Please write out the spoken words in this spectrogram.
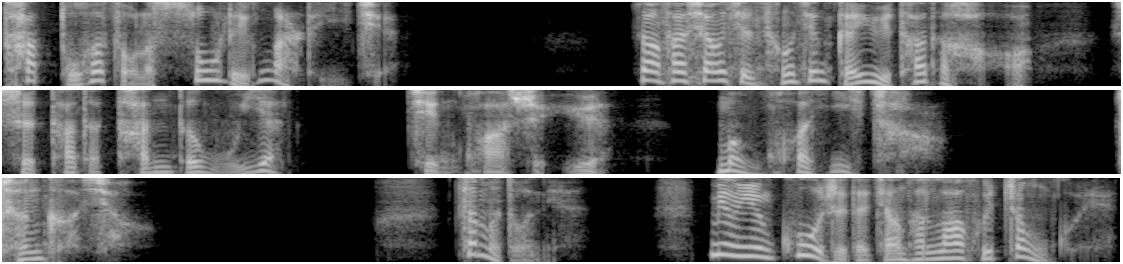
他夺走了苏灵儿的一切，让他相信曾经给予他的好是他的贪得无厌，镜花水月，梦幻一场，真可笑。这么多年，命运固执的将他拉回正轨，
